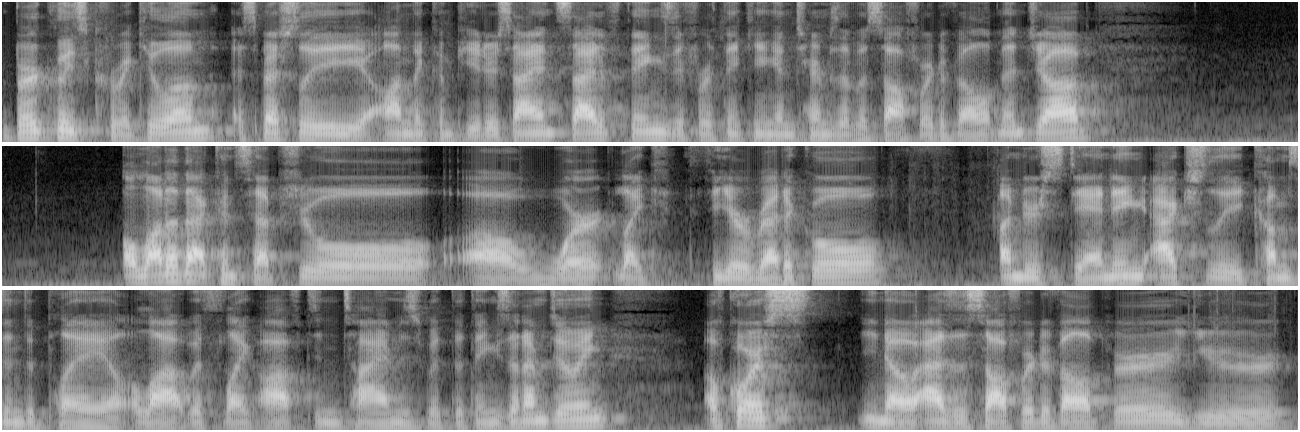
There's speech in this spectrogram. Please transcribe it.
Berkeley's curriculum, especially on the computer science side of things, if we're thinking in terms of a software development job, a lot of that conceptual uh, work, like theoretical understanding, actually comes into play a lot with like oftentimes with the things that I'm doing. Of course, you know, as a software developer, you're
